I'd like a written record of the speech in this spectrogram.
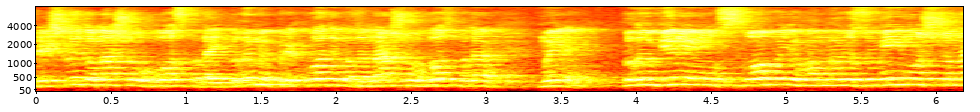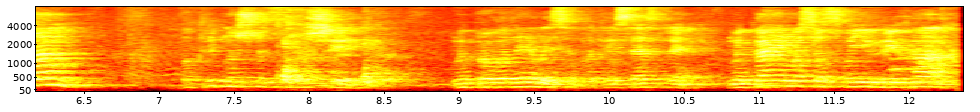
прийшли до нашого Господа, і коли ми приходимо до нашого Господа, ми, коли віруємо в Слово Його, ми розуміємо, що нам потрібно щось звершити. Ми провинилися, брати і сестри, ми каємося в своїх гріхах.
